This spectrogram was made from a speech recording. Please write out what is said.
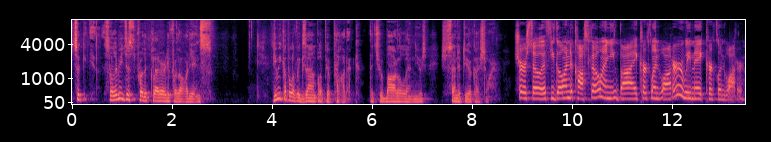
So so let me just for the clarity for the audience Give me a couple of examples of your product that you bottle and you send it to your customer. Sure. So if you go into Costco and you buy Kirkland water, we make Kirkland water.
